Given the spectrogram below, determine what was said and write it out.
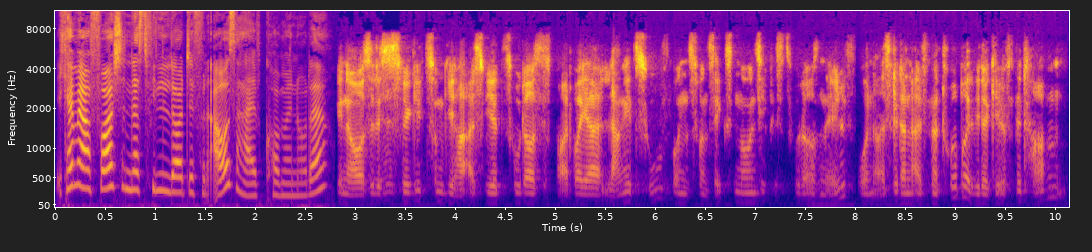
Ich kann mir auch vorstellen, dass viele Leute von außerhalb kommen, oder? Genau, also das ist wirklich zum Gehalt. Also wir 2000, das Bad war ja lange zu, von, von 96 bis 2011. Und als wir dann als Naturbad wieder geöffnet haben,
